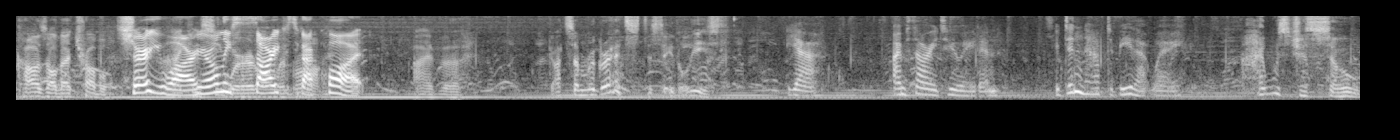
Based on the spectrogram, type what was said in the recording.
cause all that trouble. Sure you are. You're only where it all sorry because you got caught. I've, uh, got some regrets, to say the least. yeah. I'm sorry too, Aiden. It didn't have to be that way. I was just so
